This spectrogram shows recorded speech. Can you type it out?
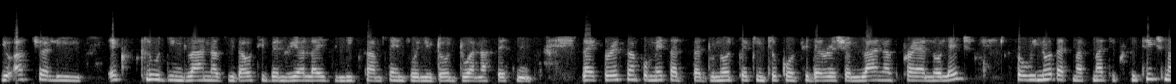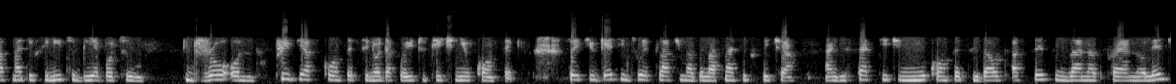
you're actually excluding learners without even realizing it sometimes when you don't do an assessment. Like, for example, methods that do not take into consideration learners' prior knowledge. So we know that mathematics, to teach mathematics, you need to be able to draw on previous concepts in order for you to teach new concepts. So if you get into a classroom as a mathematics teacher and you start teaching new concepts without assessing learners' prior knowledge,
